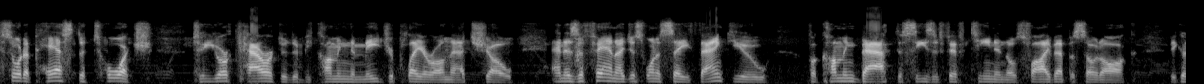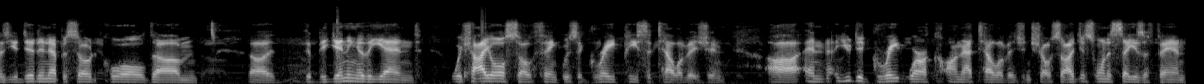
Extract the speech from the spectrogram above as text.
sort of passed the torch to your character to becoming the major player on that show. And as a fan, I just want to say thank you for coming back to season 15 in those five episode arc because you did an episode called um, uh, The Beginning of the End, which I also think was a great piece of television. Uh, and you did great work on that television show. So I just want to say, as a fan,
